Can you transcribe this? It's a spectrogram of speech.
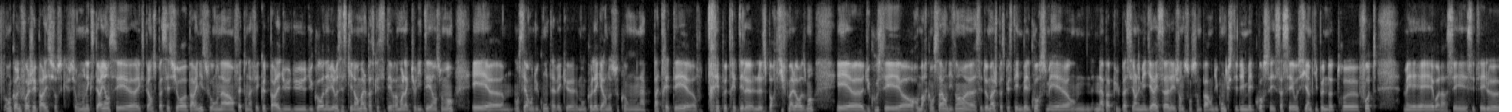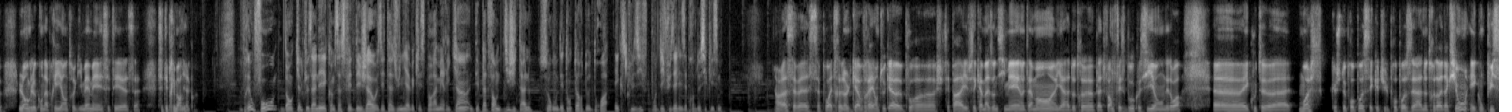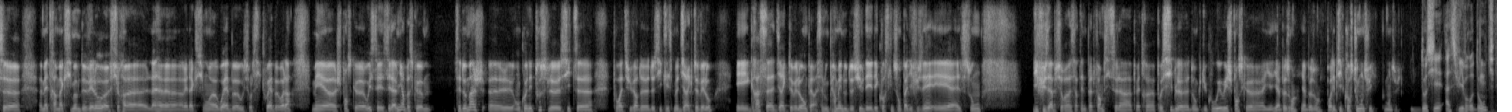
Encore une fois, je vais parler sur, sur mon expérience et euh, l'expérience passée sur euh, Paris-Nice où on a en fait on a fait que de parler du, coronavirus et ce qui est normal parce que c'était vraiment l'actualité en ce moment. Et euh, on s'est rendu compte avec mon collègue Arnaud Souk qu'on n'a pas traité très peu traité le, sportif malheureusement. Et du coup c'est en remarquant ça en disant c'est dommage parce que c'était une belle course mais on n'a pas pu le passer dans les médias. Et ça les gens ne se sont pas rendus compte que c'était une belle course. Et ça c'est aussi un petit peu notre mais voilà, c'était l'angle qu'on a pris, entre guillemets, mais c'était primordial. Quoi. Vrai ou faux, dans quelques années, comme ça se fait déjà aux États-Unis avec les sports américains, des plateformes digitales seront détenteurs de droits exclusifs pour diffuser les épreuves de cyclisme. Alors là, ça, pourrait être dans le cas vrai, en tout cas pour, euh, je sais pas, je sais qu'Amazon s'y met notamment, il y a d'autres plateformes, Facebook aussi ont des droits. Euh, écoute, euh, moi, ce que je te propose, c'est que tu le proposes à notre rédaction et qu'on puisse euh, mettre un maximum de vélos euh, sur euh, la rédaction web ou sur le site web, voilà. Mais je pense que oui, c'est l'avenir parce que c'est dommage. on connaît tous le site pour être suiveur de, cyclisme Direct Vélo. Et grâce à Direct Vélo, ça nous permet nous de suivre des courses qui ne sont pas diffusées et elles sont diffusable sur euh, certaines plateformes si cela peut être euh, possible. Donc du coup, oui, oui, je pense qu'il y a besoin, il y a besoin. Pour les petites courses, tout le monde suit, tout le monde suit. Dossier à suivre donc.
